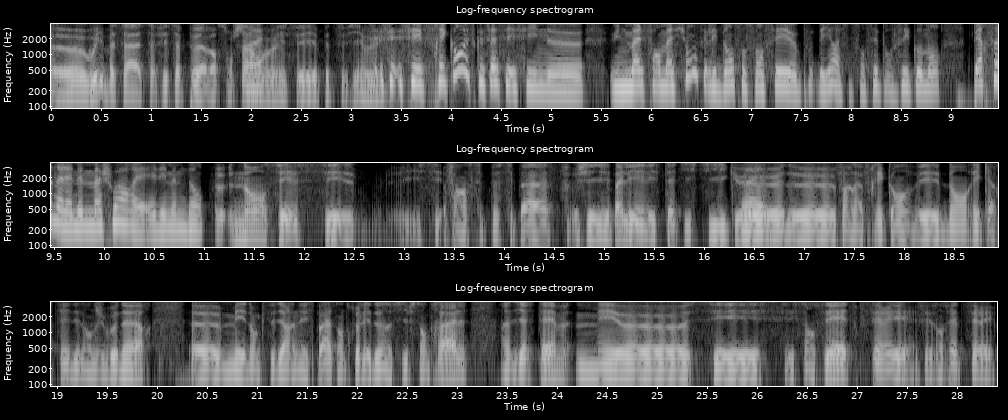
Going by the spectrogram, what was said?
Euh, oui, bah ça, ça fait, ça peut avoir son charme. Oui, c'est pas de souci. Oui. C'est- fréquent Est-ce que ça, c'est une, une malformation? Les dents sont censées. euh, D'ailleurs, elles sont censées pousser comment? Personne n'a la même mâchoire et, et les mêmes dents. Euh, non, c'est c'est enfin c'est pas c'est pas j'ai j'ai pas les, les statistiques euh, de enfin la fréquence des dents écartées des dents du bonheur euh, mais donc c'est-à-dire un espace entre les deux incisives centrales un diastème mais euh, c'est c'est censé être serré c'est censé être serré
